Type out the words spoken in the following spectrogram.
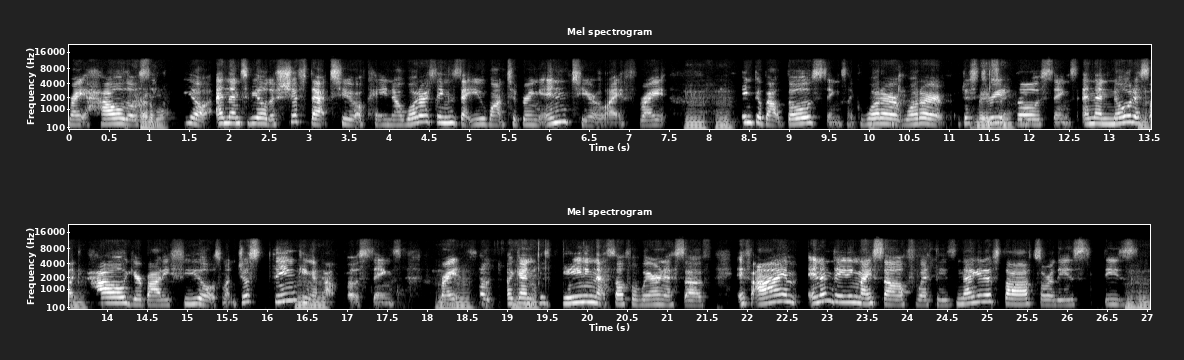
right how those Incredible. feel and then to be able to shift that to okay now what are things that you want to bring into your life right mm-hmm. think about those things like what are what are just Amazing. three of those things and then notice mm-hmm. like how your body feels when just thinking mm-hmm. about those things right mm-hmm. so again mm-hmm. just gaining that self-awareness of if i'm inundating myself with these negative thoughts or these these mm-hmm.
